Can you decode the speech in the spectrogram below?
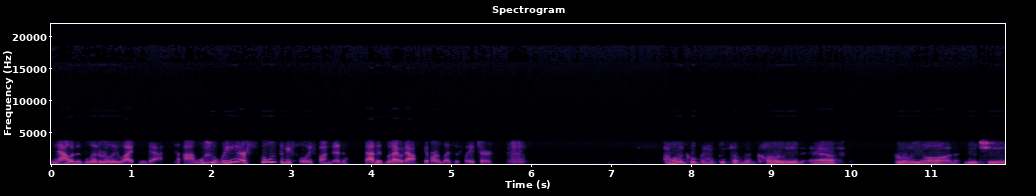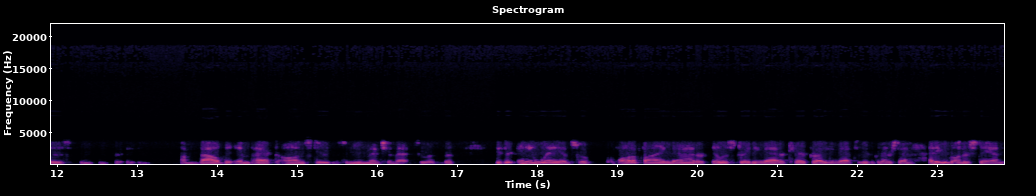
now it is literally life and death. Um, we need our schools to be fully funded. That is what I would ask of our legislature. I want to go back to something that Carly had asked early on, which is about the impact on students. And you've mentioned that to us, but is there any way of sort of quantifying that or illustrating that or characterizing that so people can understand? I think people understand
